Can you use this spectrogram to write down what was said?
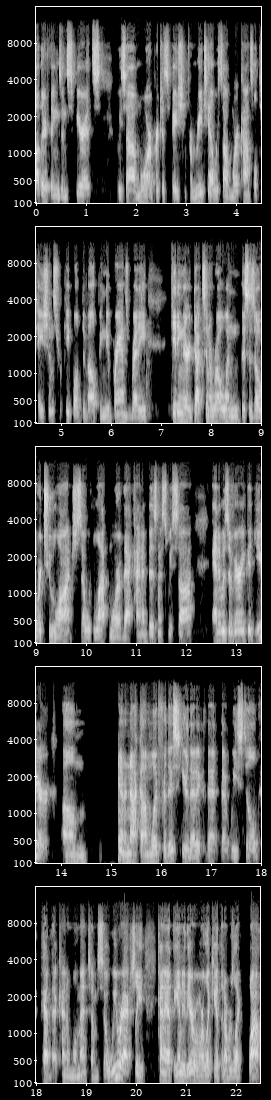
other things in spirits. We saw more participation from retail. We saw more consultations for people developing new brands ready getting their ducks in a row when this is over to launch. So a lot more of that kind of business we saw, and it was a very good year. Um, you know, knock on wood for this year that it, that that we still have that kind of momentum. So we were actually kind of at the end of the year when we're looking at the numbers, like, wow,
